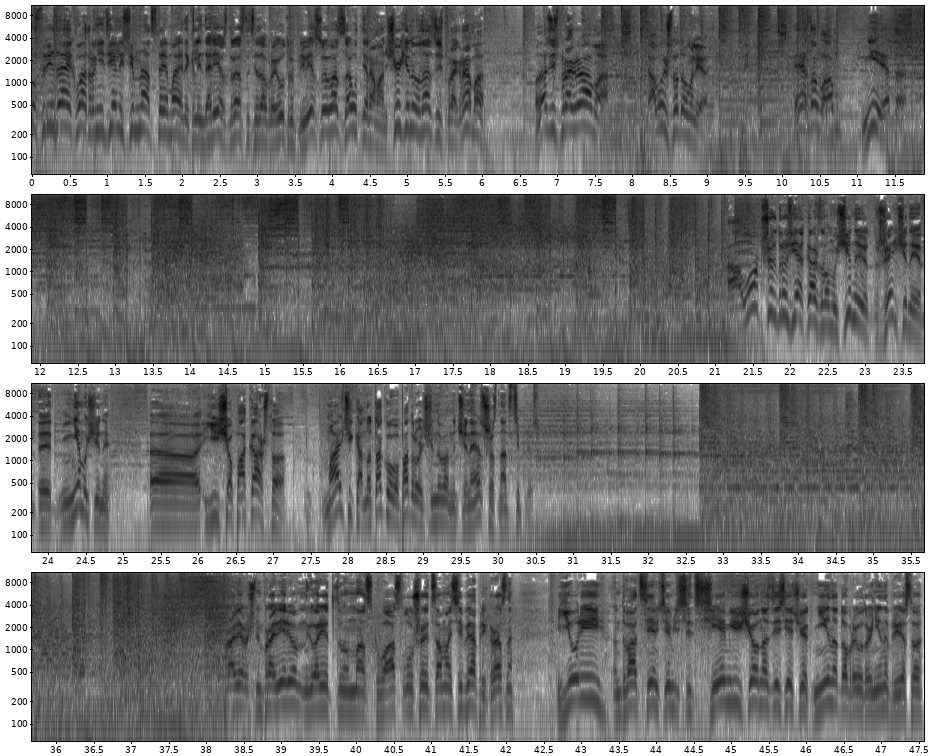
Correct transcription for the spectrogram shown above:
Это среда, экватор недели, 17 мая на календаре. Здравствуйте, доброе утро, приветствую вас. Зовут меня Роман Щукин, и у нас здесь программа... У нас здесь программа. А вы что думали? Это вам не это. А лучших друзья каждого мужчины, женщины, э, не мужчины, э, еще пока что мальчика, но такого подрощенного, начиная с 16+. Проверочным проверю, говорит Москва, слушает сама себя, прекрасно. Юрий, 2777, еще у нас здесь есть человек. Нина, доброе утро, Нина, приветствую.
